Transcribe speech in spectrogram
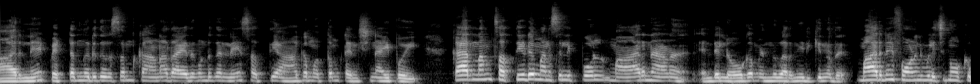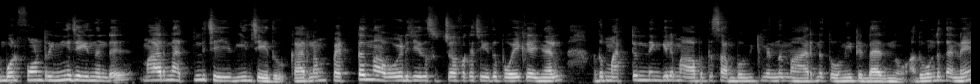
മാറിനെ പെട്ടെന്നൊരു ദിവസം കാണാതായത് കൊണ്ട് തന്നെ സത്യ ആകെ മൊത്തം ടെൻഷനായിപ്പോയി കാരണം സത്യയുടെ മനസ്സിൽ ഇപ്പോൾ മാരനാണ് എന്റെ ലോകം എന്ന് പറഞ്ഞിരിക്കുന്നത്. മാരനെ ഫോണിൽ വിളിച്ചു നോക്കുമ്പോൾ ഫോൺ റിങ് ചെയ്യുന്നുണ്ട്. മാരൻ അറ്റൻഡ് ചെയ്യുകയും ചെയ്തു. കാരണം പെട്ടെന്ന് അവോയ്ഡ് ചെയ്ത് സ്വിച്ച് ഓഫ് ഒക്കെ ചെയ്ത് പോയി കഴിഞ്ഞാൽ അത് മറ്റെന്തെങ്കിലും ആപത്ത് സംഭവിക്കുമെന്ന് മാരന് തോന്നിയിട്ടുണ്ടായിരുന്നു. അതുകൊണ്ട് തന്നെ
